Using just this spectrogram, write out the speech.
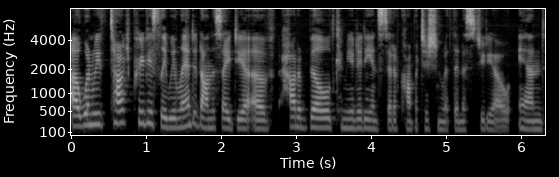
uh, when we talked previously, we landed on this idea of how to build community instead of competition within a studio. And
